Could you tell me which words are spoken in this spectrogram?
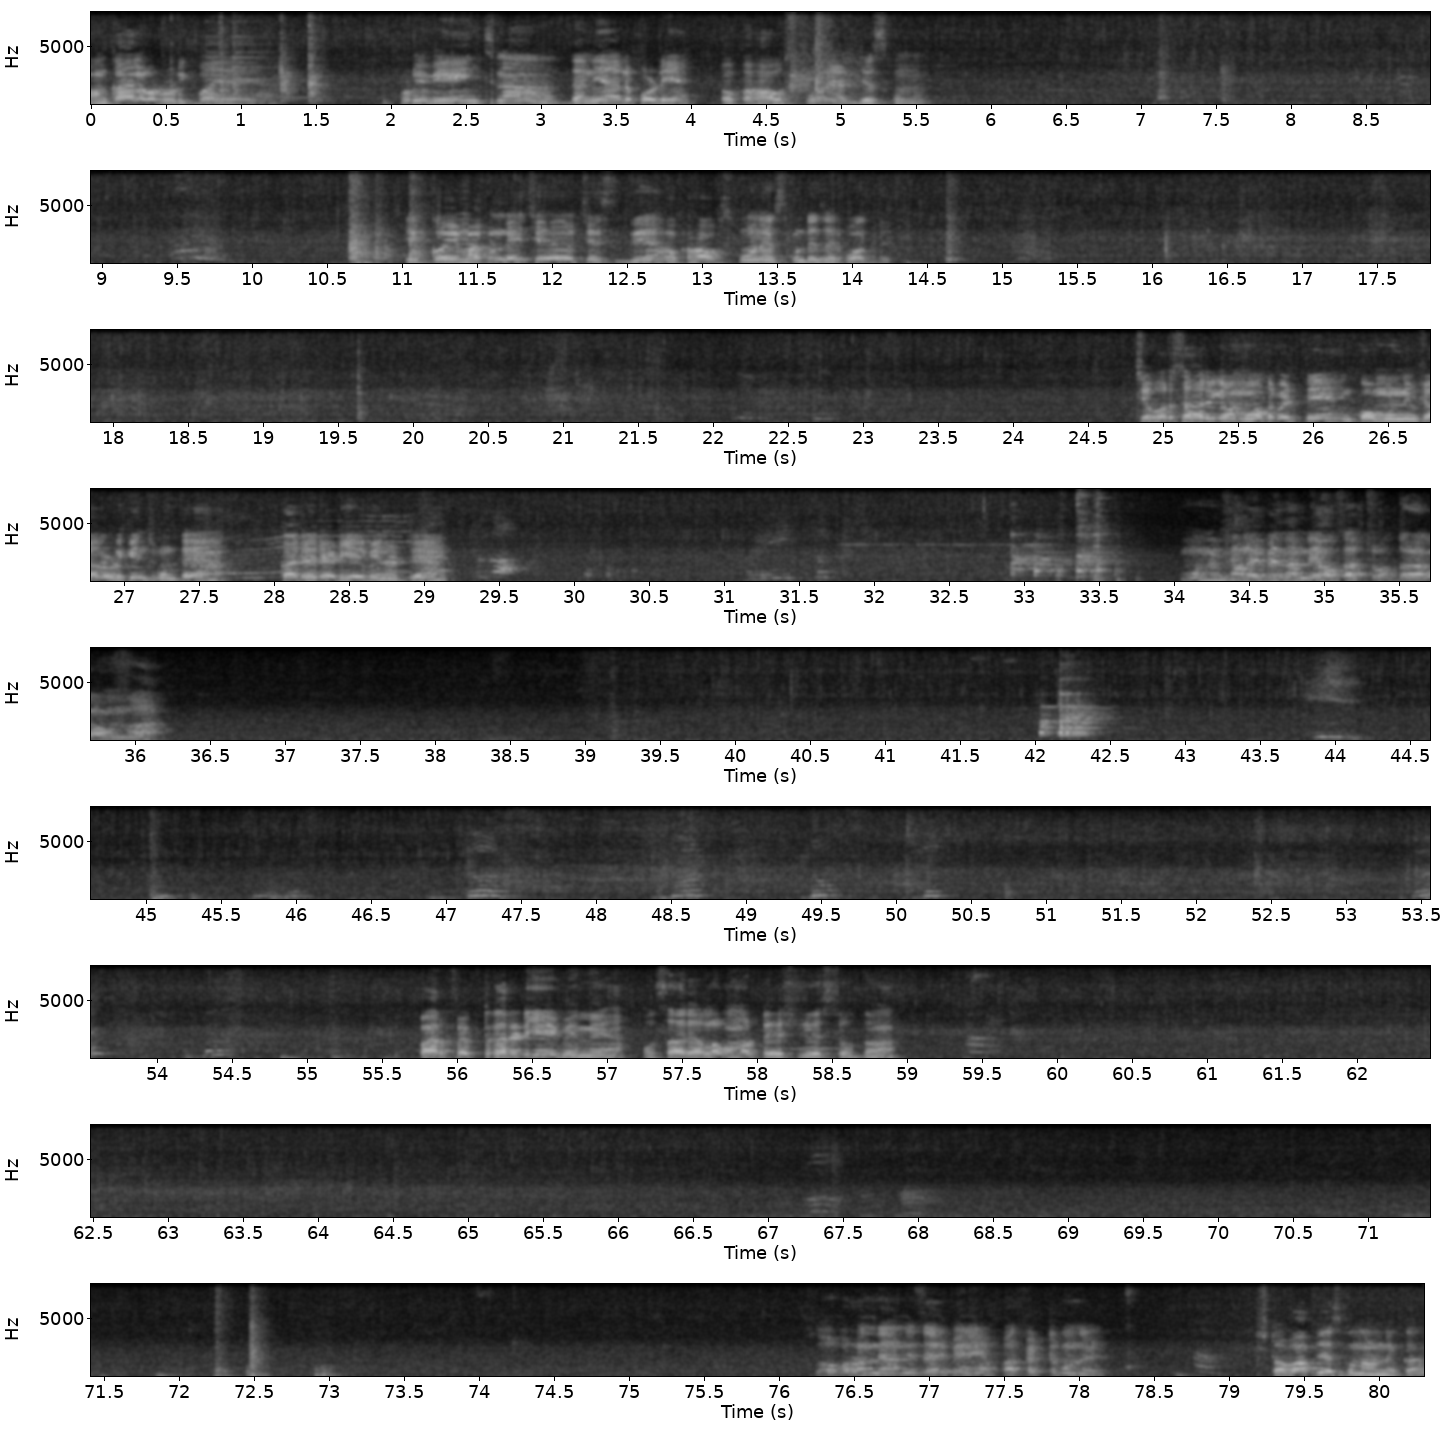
వంకాయలు కూడా ఉడికిపోయాయి. ఇప్పుడు వేయించిన ధనియాల పొడి ఒక హాఫ్ స్పూన్ యాడ్ చేసుకున్నాం ఎక్కువ వేయమాకండి చేదు వచ్చేసింది ఒక హాఫ్ స్పూన్ వేసుకుంటే సరిపోద్ది. చివరిసారిగా మూత పెట్టి ఇంకో మూడు నిమిషాలు ఉడికించుకుంటే కర్రీ రెడీ అయిపోయినట్టే. మూడు నిమిషాలు అయిపోయిందండి ఒకసారి చూద్దాం ఎలా ఉందో. పర్ఫెక్ట్గా రెడీ అయిపోయింది. ఒకసారి ఎలా ఉందో టేస్ట్ చేసి చూద్దాం. సూపర్ ఉంది అన్నీ సరిపోయినాయి. పర్ఫెక్ట్గా ఉంది. స్టవ్ ఆఫ్ చేసుకుందాం ఇక.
